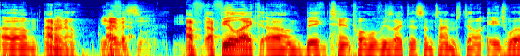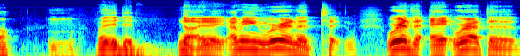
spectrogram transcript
Um, I don't know. you I, haven't seen. I, f- I feel like um, big tentpole movies like this sometimes don't age well, Mm-hmm. but it did. No, it, I mean we're in a te- we're in the a- we're at the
